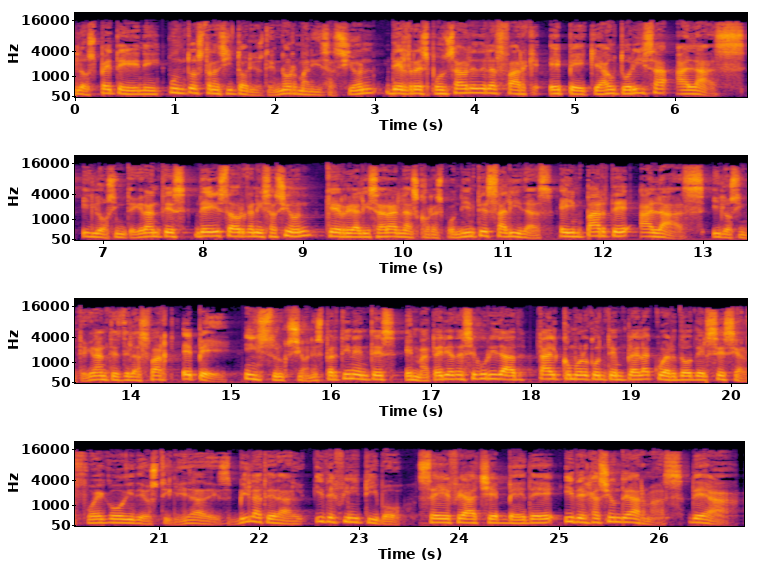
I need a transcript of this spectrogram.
los PTN, puntos transitorios de normalización, del responsable de las FARC-EP que autoriza a las y los integrantes de esta organización que realizarán las correspondientes salidas e imparte a las y los integrantes de las FARC-EP instrucciones pertinentes en materia de seguridad, tal como lo contempla el acuerdo del cese al fuego y de hostilidades bilateral y definitivo CFHBD y dejación de armas, DA.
